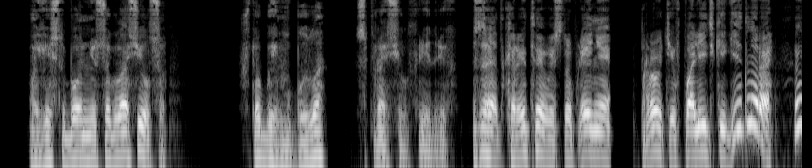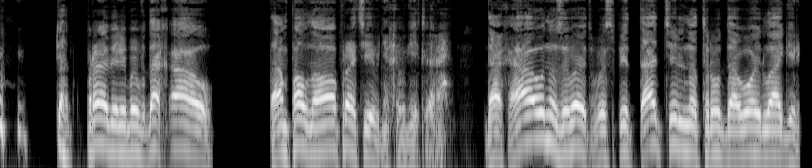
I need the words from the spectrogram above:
— А если бы он не согласился, что бы ему было? — спросил Фридрих. — За открытое выступление против политики Гитлера? Отправили бы в Дахау. Там полно противников Гитлера. Дахау называют воспитательно-трудовой лагерь.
